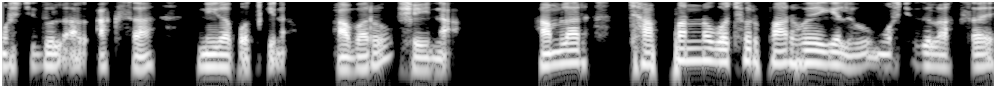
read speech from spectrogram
মসজিদুল আল আকসা নিরাপদ কিনা? আবারও সেই না। হামলার ছাপ্পান্ন বছর পার হয়ে গেলেও মসজিদুল আকসায়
